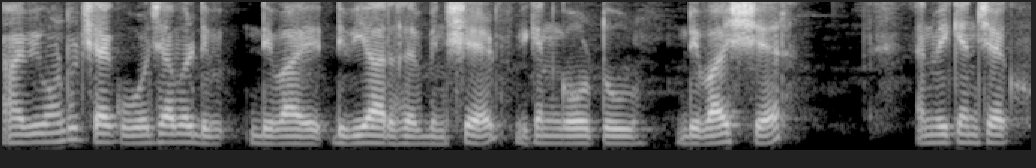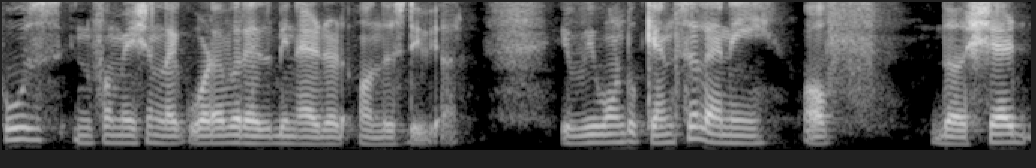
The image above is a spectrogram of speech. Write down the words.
Now if we want to check whichever device DVRs have been shared we can go to device share and we can check whose information like whatever has been added on this DVR if we want to cancel any of the shared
